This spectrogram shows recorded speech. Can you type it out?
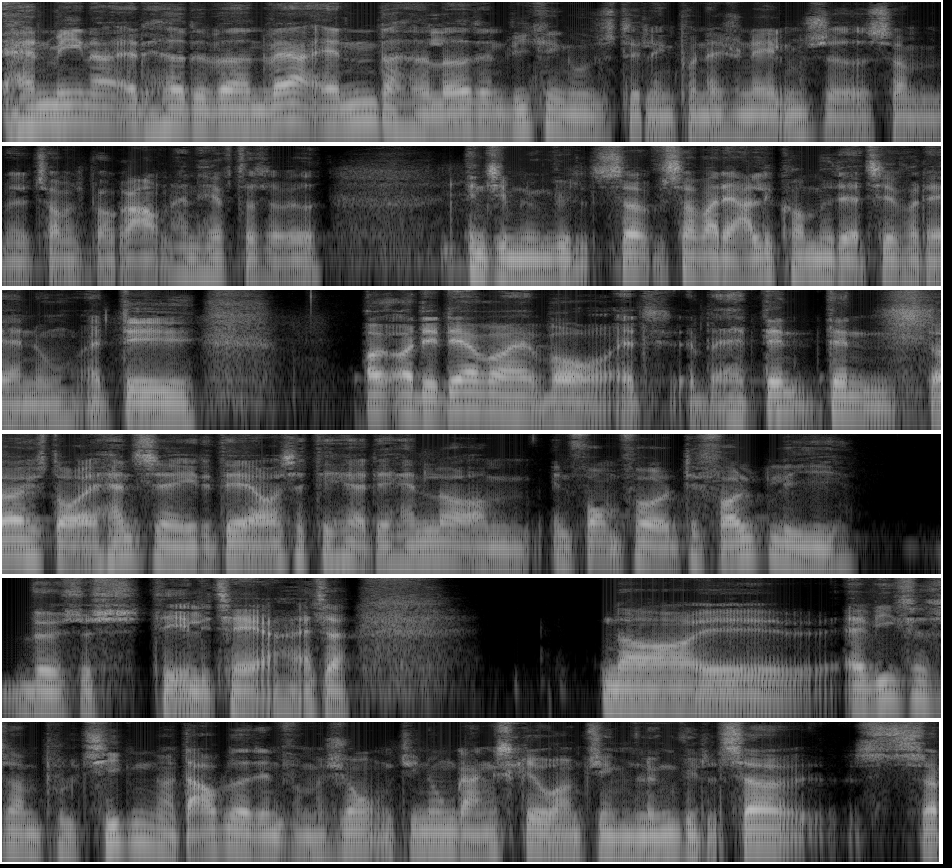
Han mener, at havde det været en hver anden, der havde lavet den vikingudstilling på Nationalmuseet, som uh, Thomas Borg Ravn, han hæfter sig ved, end Jim Lyngvild, så, så var det aldrig kommet dertil, hvor det er nu. At det, og, og det er der, hvor, hvor at, at den, den større historie, han ser i det, det er også, at det her det handler om en form for det folkelige versus det elitære. Altså, når øh, aviser som Politikken og Dagbladet Information, de nogle gange skriver om Jim Lyngvild, så, så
